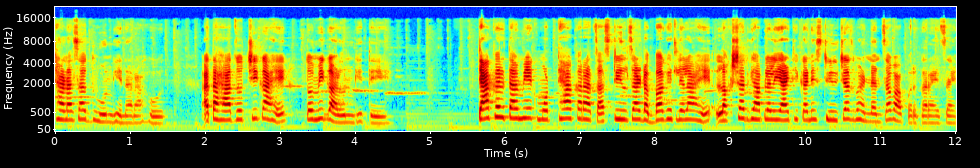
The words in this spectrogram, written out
छान असा धुवून घेणार आहोत. आता हा जो चीक आहे तो मी गाळून घेते. त्याकरिता मी एक मोठ्या आकाराचा स्टीलचा डब्बा घेतलेला आहे. लक्षात घ्या आपल्याला या ठिकाणी स्टीलच्याच भांड्यांचा वापर करायचा आहे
